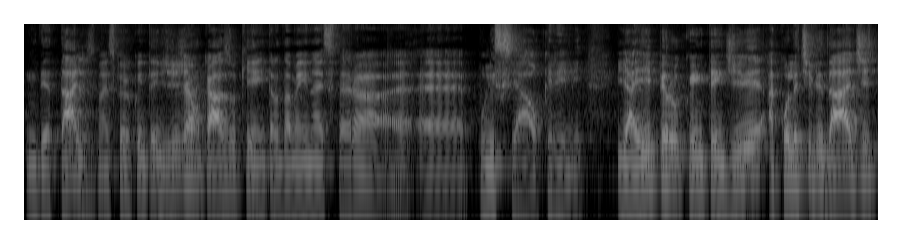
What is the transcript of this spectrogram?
em detalhes, mas pelo que eu entendi já é um caso que entra também na esfera é, é, policial, crime. E aí, pelo que eu entendi, a coletividade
